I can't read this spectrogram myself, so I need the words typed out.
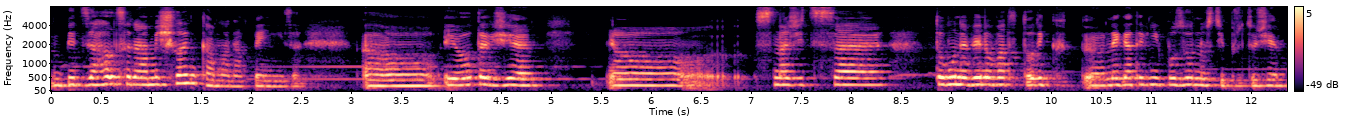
uh, být zahlcená myšlenkama na peníze. Uh, jo, takže uh, snažit se tomu nevěnovat tolik uh, negativní pozornosti, protože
